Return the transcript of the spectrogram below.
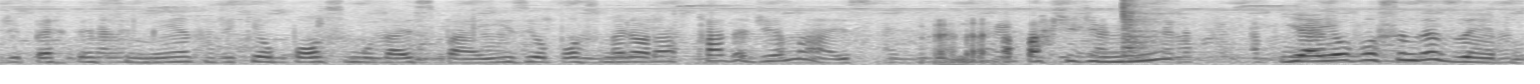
de, pertencimento, de que eu posso mudar esse país e eu posso melhorar cada dia mais. Verdade. A partir de mim, e aí eu vou sendo exemplo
